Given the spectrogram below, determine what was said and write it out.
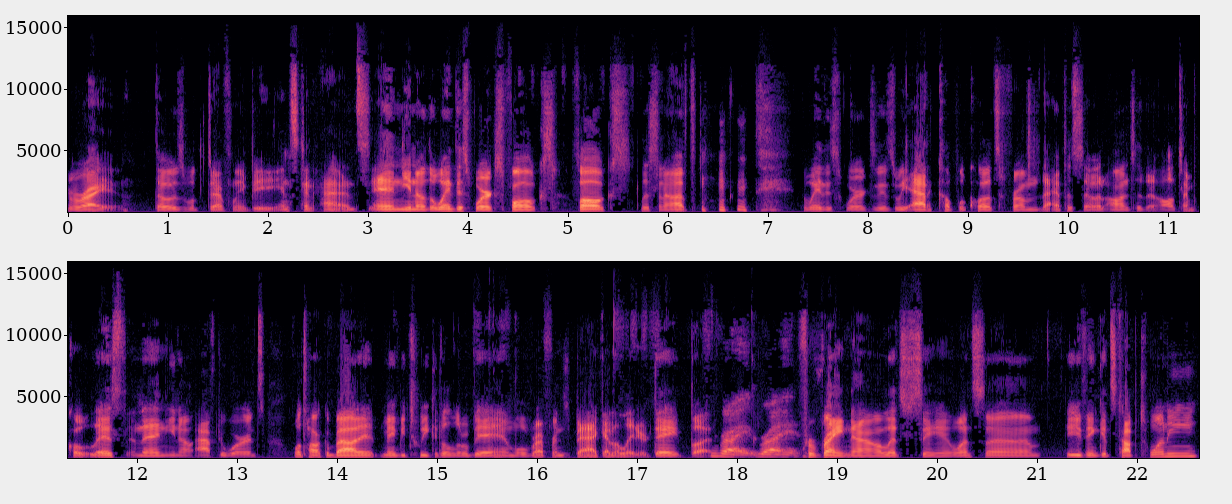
Right. Those will definitely be instant ads. And you know, the way this works, folks, folks, listen up. the way this works is we add a couple quotes from the episode onto the all-time quote list and then, you know, afterwards we'll talk about it, maybe tweak it a little bit and we'll reference back at a later date, but Right, right. for right now, let's see. What's um do you think it's top 20?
